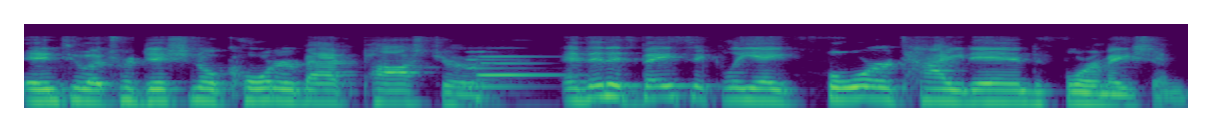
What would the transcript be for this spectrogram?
into a traditional quarterback posture, and then it's basically a four tight end formation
